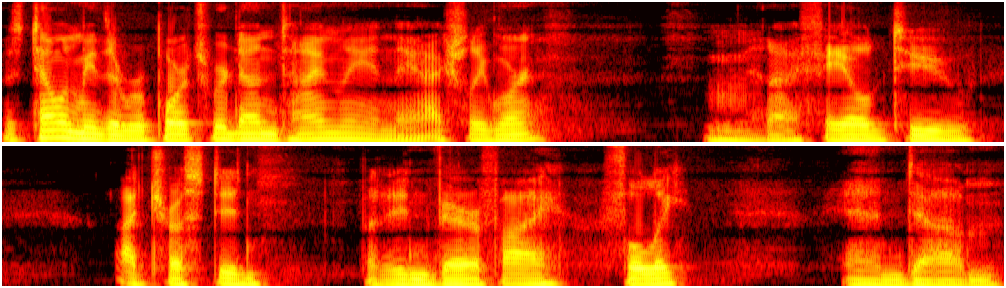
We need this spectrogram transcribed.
was telling me the reports were done timely, and they actually weren't, Mm. and I failed to. I trusted, but I didn't verify fully, and um,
